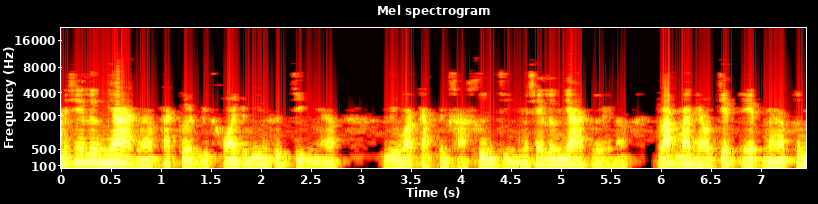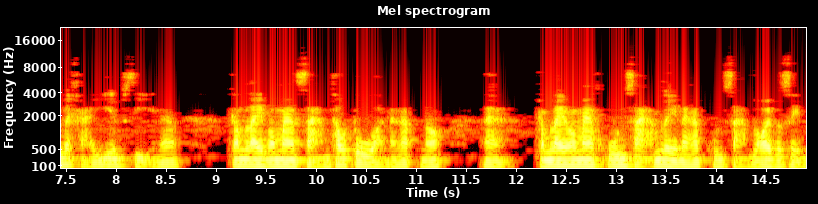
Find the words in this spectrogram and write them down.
ไม่ใช่เรื่องยากนะครับ ถ้าเกิดบิตคอยจะวิ่งขึ้นจริงนะครับ หรือว่ากลับเป็นขาขึ้นจริงไม่ใช่เรื่องยากเลยนะรับมาแถว 7S นะครับ ขึ้นไปขาย 24 นะครับ กำไรประมาณ 3 เท่าตัวนะครับเนาะอ่ากำไรประมาณคูณ 3 เลยนะครับ คูณ 300เปอร์เซ็นต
